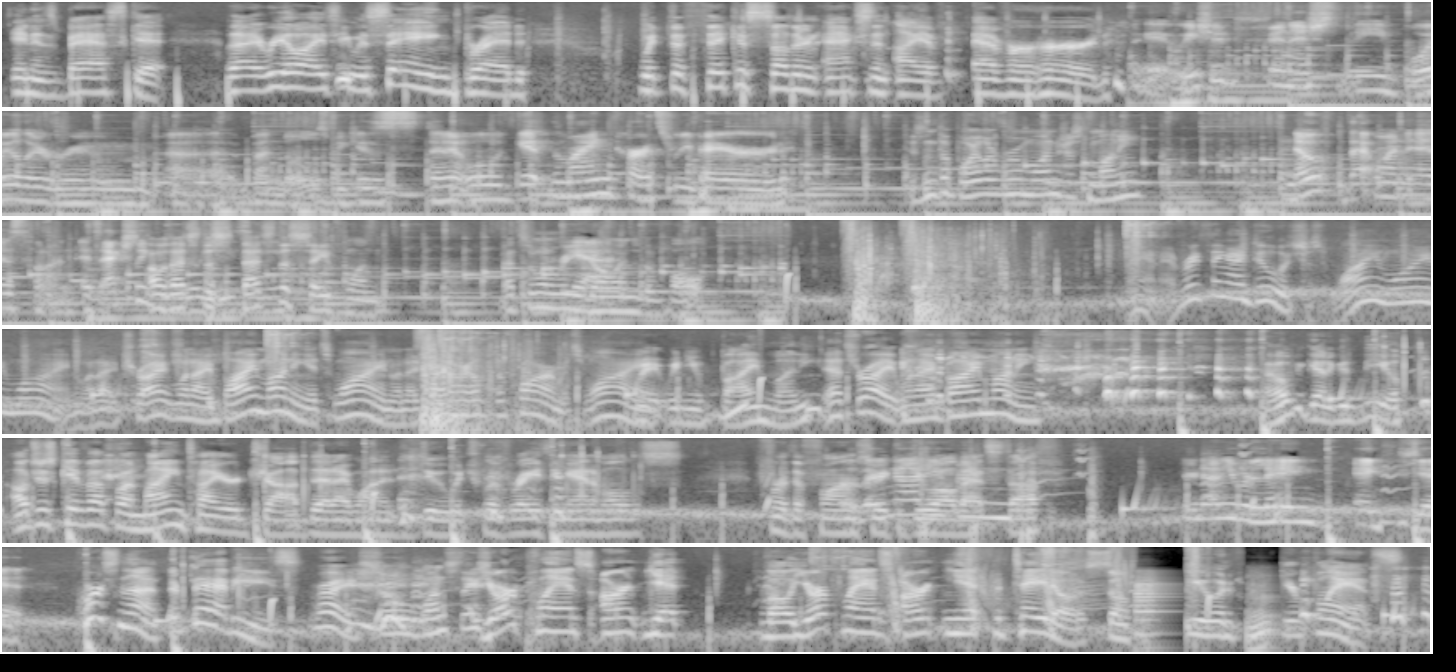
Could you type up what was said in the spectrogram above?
in his basket that I realized he was saying bread with the thickest southern accent I have ever heard. Okay, we should finish the boiler room uh, bundles because then it will get the mine carts repaired. Isn't the boiler room one just money? Nope, that one is. Hold on, it's actually. Oh, that's the greasy. that's the safe one. That's the one where you Yeah. go into the vault. Everything I do is just wine, wine, wine. When I try, when I buy money, it's wine. When I try to help the farm, it's wine. Wait, when you buy money? That's right. When I buy money, I hope you got a good deal. I'll just give up on my entire job that I wanted to do, which was raising animals for the farm Well, so we they're could not do all that stuff. You're not even laying eggs yet. Of course not. They're babies. Right. So once they Your plants aren't yet. Well, your plants aren't yet potatoes, so f- you and f- your plants. you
